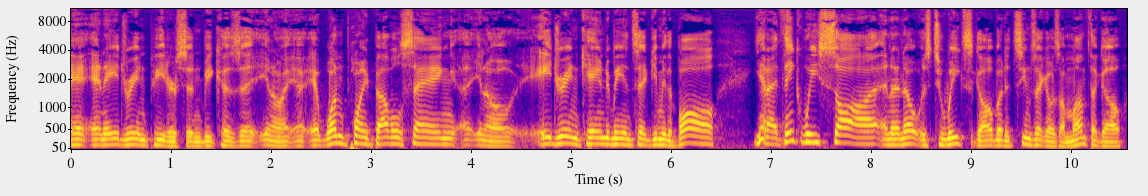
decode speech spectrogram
and, and Adrian Peterson? Because uh, you know, at one point Bevell saying, uh, you know, Adrian came to me and said, "Give me the ball." Yet I think we saw, and I know it was two weeks ago, but it seems like it was a month ago.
